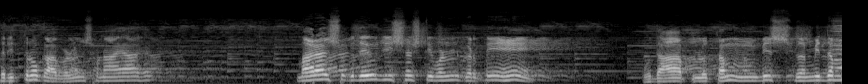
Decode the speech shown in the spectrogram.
चरित्रों का वर्णन सुनाया है। महाराज सुखदेव जी षष्टि वर्णन करते हैं। उदाप्लुतम विश्वमिदम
